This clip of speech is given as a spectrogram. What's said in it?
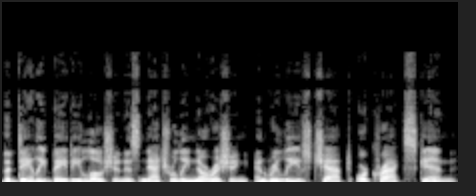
The Daily Baby Lotion is naturally nourishing and relieves chapped or cracked skin.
